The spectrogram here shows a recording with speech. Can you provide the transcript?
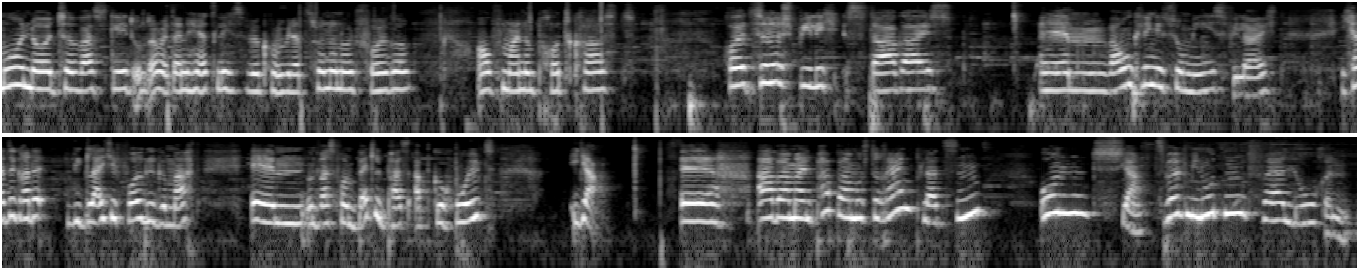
Moin Leute, was geht? Und damit ein herzliches Willkommen wieder zu einer neuen Folge auf meinem Podcast. Heute spiele ich Star Guys. Ähm, warum klinge ich so mies vielleicht? Ich hatte gerade die gleiche Folge gemacht ähm, und was von Battle Pass abgeholt. Ja, äh, aber mein Papa musste reinplatzen und ja, zwölf Minuten verloren.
